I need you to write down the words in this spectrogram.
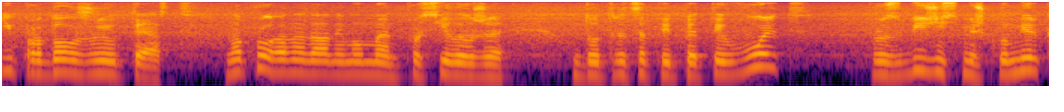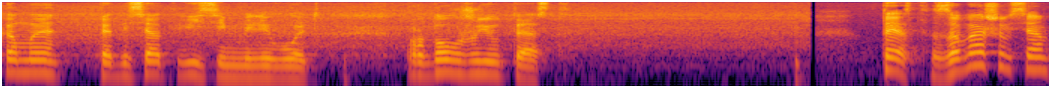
І продовжую тест. Напруга на даний момент просіла вже до 35 вольт. Розбіжність між комірками 58 мВ. Продовжую тест. Тест завершився.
